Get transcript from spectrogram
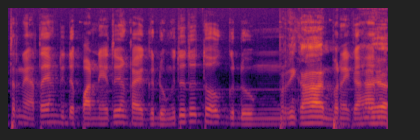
ternyata yang di depannya itu yang kayak gedung itu tuh, tuh gedung Pernikahan. pernikahan Iya.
